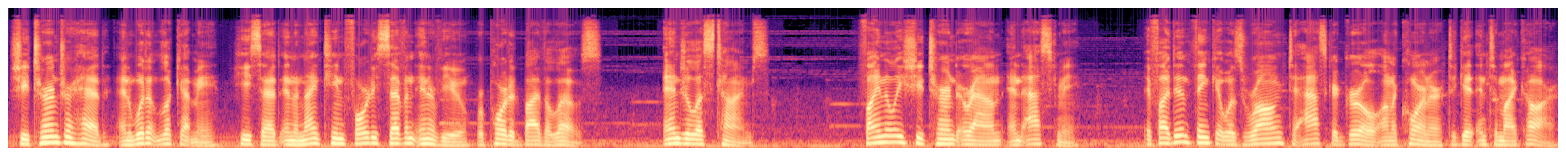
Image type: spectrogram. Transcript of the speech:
She turned her head and wouldn't look at me, he said in a 1947 interview reported by the Los Angeles Times. Finally, she turned around and asked me if I didn't think it was wrong to ask a girl on a corner to get into my car.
